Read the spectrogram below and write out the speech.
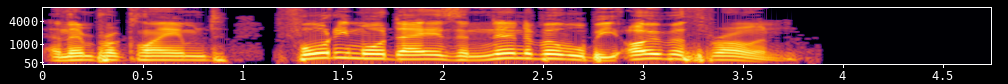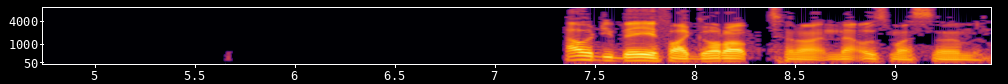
and then proclaimed, 40 more days and Nineveh will be overthrown. How would you be if I got up tonight and that was my sermon?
